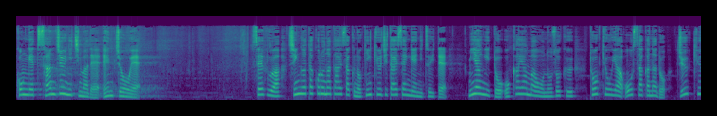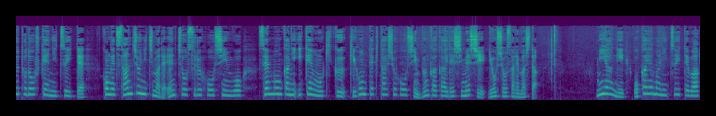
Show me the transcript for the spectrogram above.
今月30日まで延長へ。政府は新型コロナ対策の緊急事態宣言について宮城と岡山を除く東京や大阪など19都道府県について今月30日まで延長する方針を専門家に意見を聞く基本的対処方針分科会で示し了承されました。宮城、岡山については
